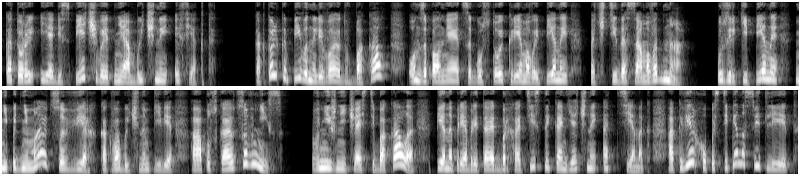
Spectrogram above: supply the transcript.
который и обеспечивает необычный эффект. Как только пиво наливают в бокал, он заполняется густой кремовой пеной почти до самого дна. Пузырьки пены не поднимаются вверх, как в обычном пиве, а опускаются вниз. В нижней части бокала пена приобретает бархатистый коньячный оттенок, а кверху постепенно светлеет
